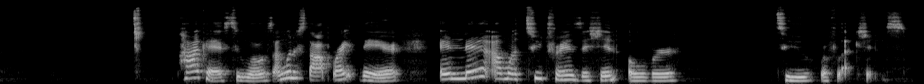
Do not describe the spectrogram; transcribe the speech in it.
podcasts too long. So I'm going to stop right there. And now I want to transition over to reflections.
